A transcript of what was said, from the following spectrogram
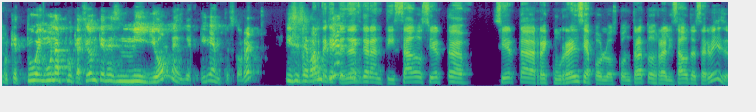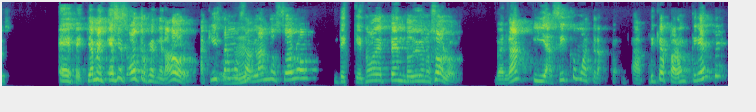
Porque tú en una aplicación tienes millones de clientes, ¿correcto? Y si se van que tenés garantizado cierta, cierta recurrencia por los contratos realizados de servicios. Efectivamente, ese es otro generador. Aquí estamos hablando solo de que no dependo de uno solo, ¿verdad? Y así como aplica para un cliente,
